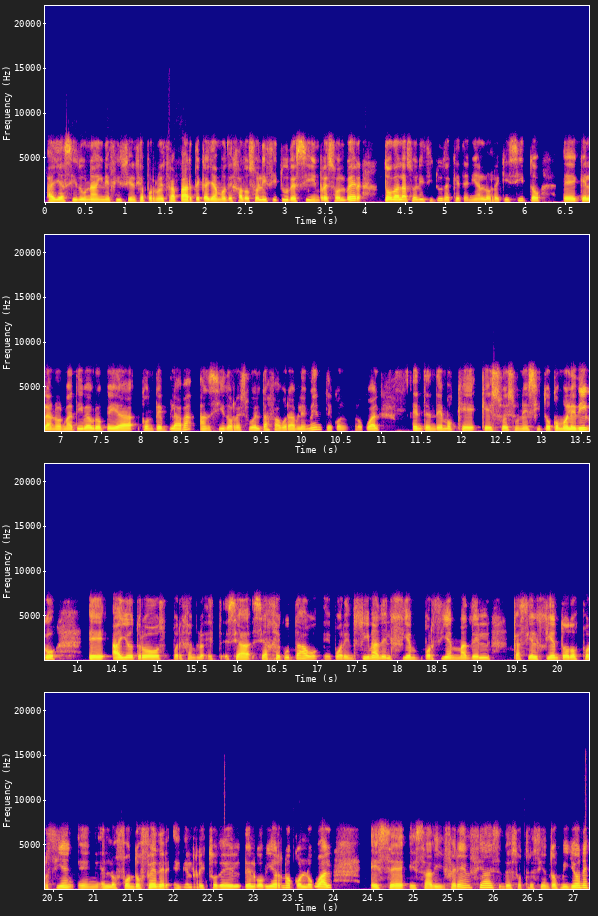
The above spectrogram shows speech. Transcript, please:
haya sido una ineficiencia por nuestra parte, que hayamos dejado solicitudes sin resolver. Todas las solicitudes que tenían los requisitos eh, que la normativa europea contemplaba han sido resueltas favorablemente, con lo cual entendemos que, eso es un éxito. Como le digo, eh, hay otros, por ejemplo, se ha, ejecutado eh, por encima del 100%, más del casi el 102% en, en los fondos FEDER en el resto del, gobierno, con lo cual esa diferencia es de esos 300 millones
